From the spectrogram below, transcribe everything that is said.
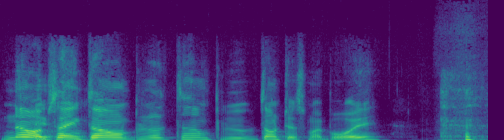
No, I'm saying um, don't don't don't diss my boy.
